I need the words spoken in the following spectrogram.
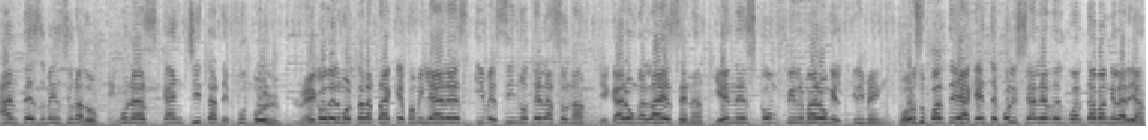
antes mencionado en unas canchitas de fútbol. Luego del mortal ataque, familiares y vecinos de la zona llegaron a la escena, quienes confirmaron el crimen. Por su parte, agentes policiales resguardaban el área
